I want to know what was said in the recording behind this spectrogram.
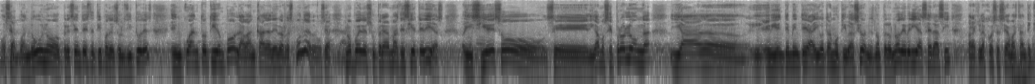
o sea, cuando uno presenta este tipo de solicitudes, en cuánto tiempo la bancada debe responder, o sea, no puede superar más de siete días. Y si eso se, digamos, se prolonga, ya evidentemente hay otras motivaciones, ¿no? Pero no debería ser así para que las cosas sean bastante claras.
